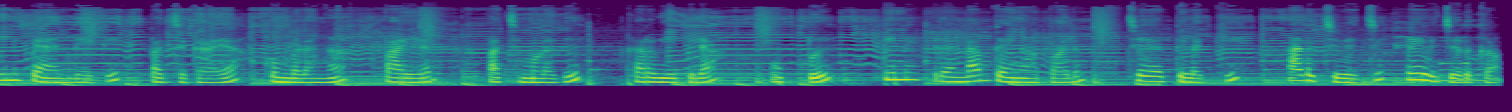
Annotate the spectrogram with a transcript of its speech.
ഇനി പാനിലേക്ക് പച്ചക്കായ കുമ്പളങ്ങ പയർ പച്ചമുളക് കറിവേപ്പില ഉപ്പ് പിന്നെ രണ്ടാം തേങ്ങാപ്പാലും ചേർത്തിളക്കി അടച്ചു വെച്ച് വേവിച്ചെടുക്കാം.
